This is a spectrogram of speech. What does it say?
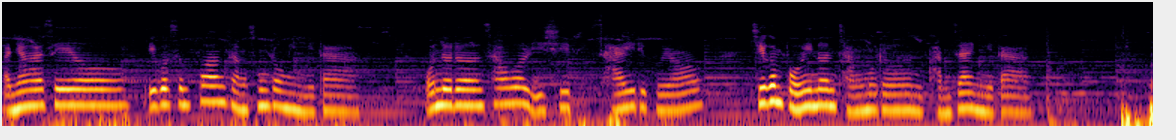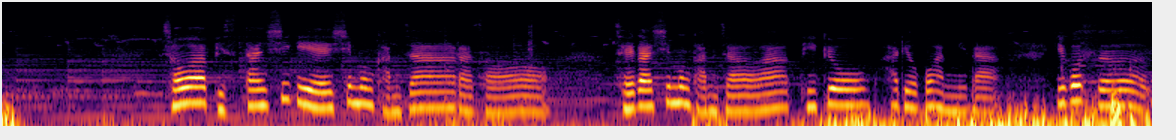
안녕하세요. 이곳은 포항 장성동입니다. 오늘은 4월 24일이고요. 지금 보이는 작물은 감자입니다. 저와 비슷한 시기에 심은 감자라서 제가 심은 감자와 비교하려고 합니다. 이것은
